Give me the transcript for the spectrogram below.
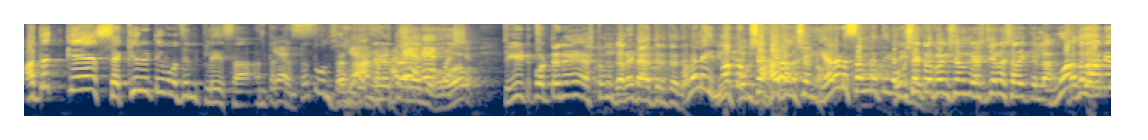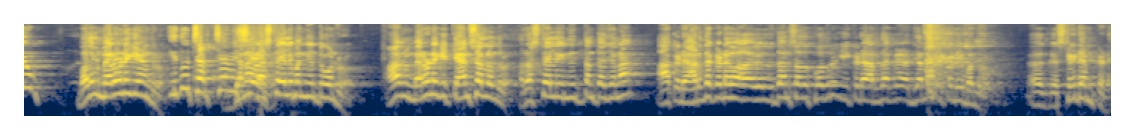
ಅದಕ್ಕೆ ಸೆಕ್ಯೂರಿಟಿ ವಾಸ್ ಇನ್ ಪ್ಲೇಸಾ ಅಂತಕ್ಕಂಥದ್ದು ಒಂದು ನಾನು ಹೇಳ್ತಾ ಇರೋದು ಟಿಕೆಟ್ ಕೊಟ್ಟರೆ ಅಷ್ಟೊಂದು ಗಲಾಟೆ ಆಗ್ತಿರ್ತದೆ. ಆಮೇಲೆ ಇನ್ನೊಂದು ಫಂಕ್ಷನ್ ಎರಡು ಸಂಗತಿಗಳು ಫಂಕ್ಷನ್ ಅಂದ್ರೆ ಎಷ್ಟು ಜನ ಸರಕಿಲ್ಲ? ಮೊದಲು ನೀವು- ಮೊದಲು ಮೆರವಣಿಗೆ ಅಂದ್ರು. ಇದು ಚರ್ಚೆ ಜನ ವಿಷಯ. ರಸ್ತೆಯಲ್ಲಿ ಬಂದು ನಿಂತ್ಕೊಂಡ್ರು. ಆಮೇಲೆ ಮೆರವಣಿಗೆ ಕ್ಯಾನ್ಸಲ್ ಅಂದರು. ರಸ್ತೆಯಲ್ಲಿ ನಿಂತಂಥ ಜನ ಆ ಕಡೆ ಅರ್ಧ ಕಡೆ ವಿಧಾನಸೌಧಕ್ಕೆ ಹೋದ್ರು ಈ ಕಡೆ ಅರ್ಧ ಕಡೆ ಜನ ಈ ಕಡೆ ಬಂದರು. ಸ್ಟೇಡಿಯಂ ಕಡೆ.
